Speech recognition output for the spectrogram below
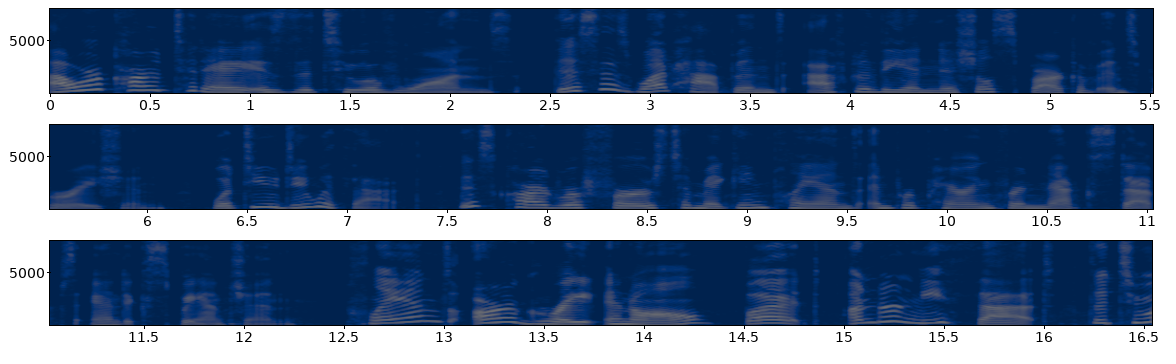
Our card today is the Two of Wands. This is what happens after the initial spark of inspiration. What do you do with that? This card refers to making plans and preparing for next steps and expansion. Plans are great and all, but underneath that, the Two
